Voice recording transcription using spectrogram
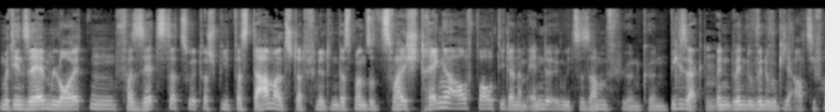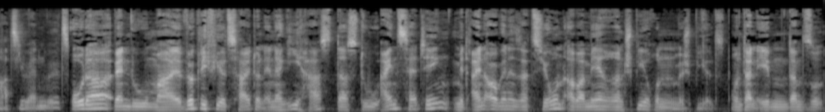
und mit denselben Leuten versetzt dazu etwas spielt, was damals stattfindet und dass man so zwei Stränge aufbaut, die dann am Ende irgendwie zusammenführen können. Wie gesagt, mhm. wenn, wenn du, wenn du wirklich arzi-fazi werden willst. Oder wenn du mal wirklich viel Zeit und Energie hast, dass du ein Setting mit einer Organisation, aber mehreren Spielrunden bespielst und dann eben dann so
